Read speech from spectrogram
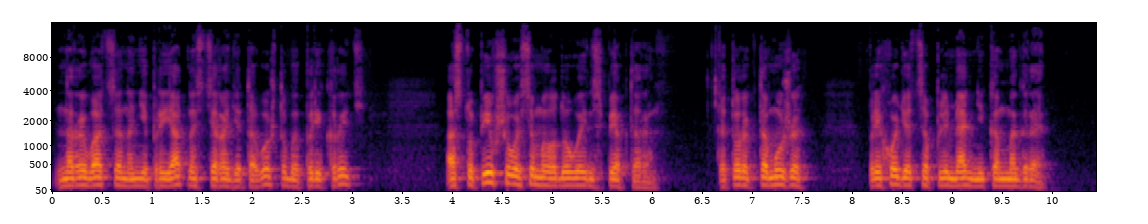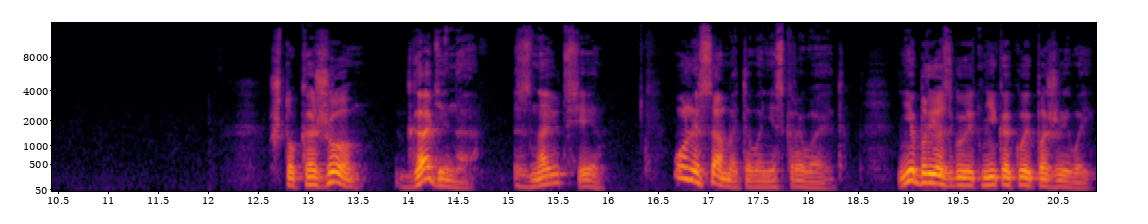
нарываться на неприятности ради того, чтобы прикрыть оступившегося молодого инспектора, который к тому же приходится племянником Мегре. Что Кажо – гадина, знают все. Он и сам этого не скрывает. Не брезгует никакой поживой.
